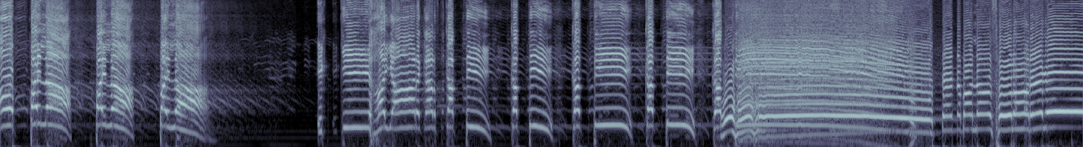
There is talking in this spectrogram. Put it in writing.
ਆ ਪਹਿਲਾ ਪਹਿਲਾ ਪਹਿਲਾ 21000 ਕਰ 31 31 31 31 31 ਤਿੰਨ ਬਾਲਾਂ 16 ਰਹਿ ਗਏ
